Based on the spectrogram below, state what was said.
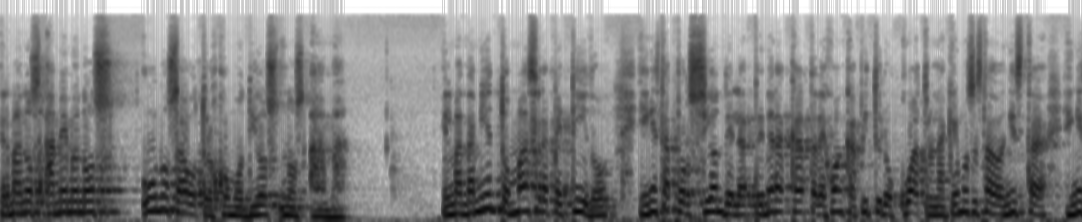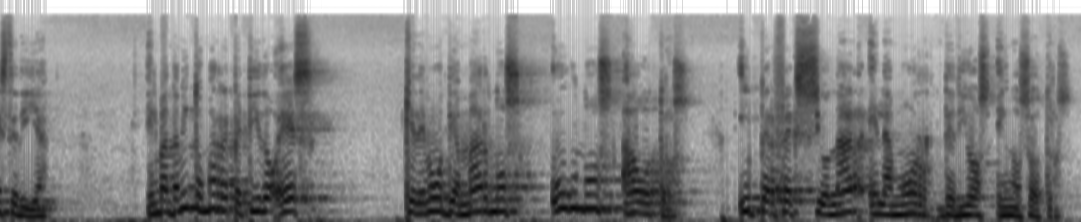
hermanos, amémonos unos a otros como Dios nos ama. El mandamiento más repetido en esta porción de la primera carta de Juan capítulo 4 en la que hemos estado en, esta, en este día, el mandamiento más repetido es que debemos de amarnos unos a otros y perfeccionar el amor de Dios en nosotros.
